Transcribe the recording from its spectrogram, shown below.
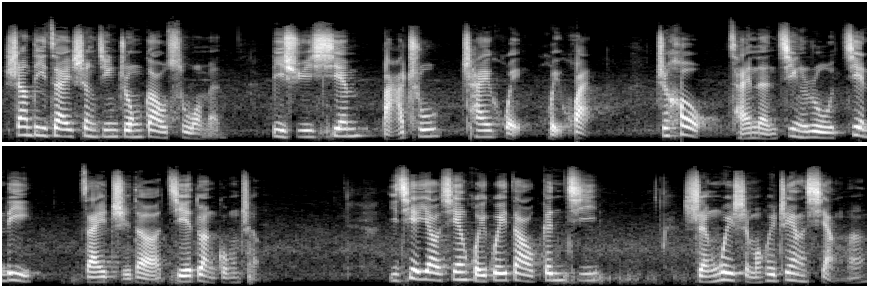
上帝在圣经中告诉我们，必须先拔出、拆毁、毁坏，之后才能进入建立、栽植的阶段工程。一切要先回归到根基。神为什么会这样想呢？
